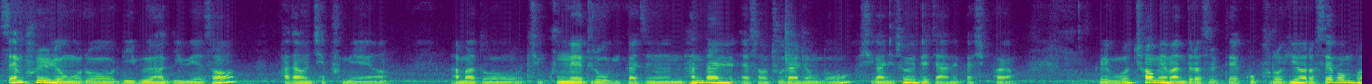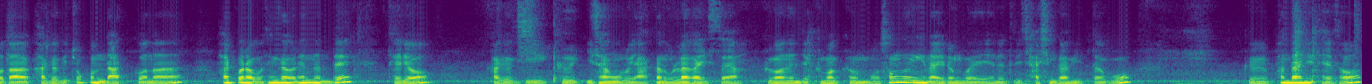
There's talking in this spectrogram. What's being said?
샘플용으로 리뷰하기 위해서 받아온 제품이에요. 아마도 지금 국내에 들어오기까지는 한 달에서 두 달 정도 시간이 소요되지 않을까 싶어요. 그리고 처음에 만들었을 때 고프로 히어로 7보다 가격이 조금 낮거나 할 거라고 생각을 했는데 되려 가격이 그 이상으로 약간 올라가 있어요. 그거는 이제 그만큼 뭐 성능이나 이런 거에 얘네들이 자신감이 있다고 그 판단이 돼서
